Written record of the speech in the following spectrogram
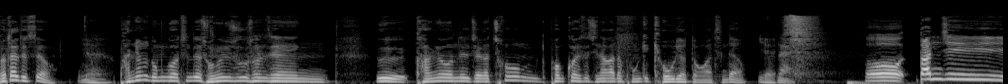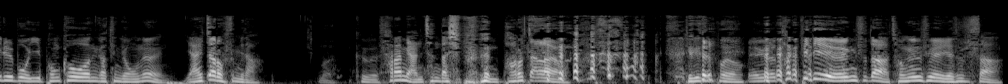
몇 달 됐어요. 네. 반년도 넘은 것 같은데 정윤수 선생 의 강연을 제가 처음 벙커에서 지나가다 본 게 겨울이었던 것 같은데요. 예. 네. 어, 딴지일보 이 벙커원 같은 경우는 얄짤없습니다. 뭐요? 그 사람이 안 찬다 싶으면 바로 잘라요. 되게 슬퍼요. 예, 탁피디의 여행수다, 정윤수의 예술사,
